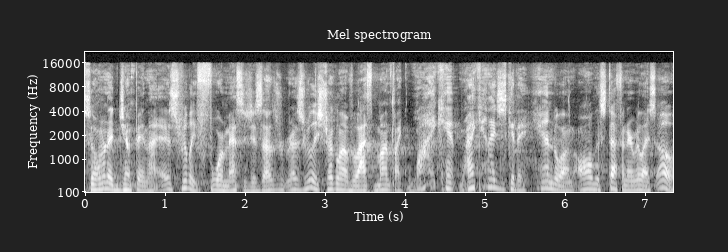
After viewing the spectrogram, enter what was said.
So I'm going to jump in. It's really four messages. I was, I was, really struggling over the last month. Like, why can't why can't I just get a handle on all this stuff? And I realized, oh,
